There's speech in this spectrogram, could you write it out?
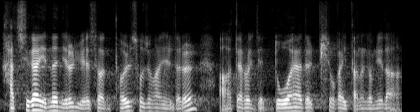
가치가 있는 일을 위해선 덜 소중한 일들을 아, 때로 이제 놓아야 될 필요가 있다는 겁니다.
